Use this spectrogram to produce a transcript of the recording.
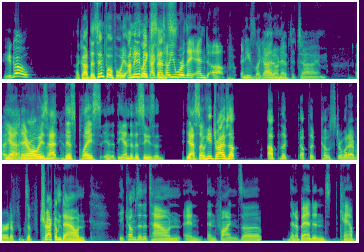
here you go." I got this info for you. I mean, He's it like, makes I sense. can tell you where they end up, and he's like, "I don't have the time." I yeah, they're always at this place in, at the end of the season. Yeah, so he drives up up the up the coast or whatever to to track him down. He comes into town and and finds uh, an abandoned camp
